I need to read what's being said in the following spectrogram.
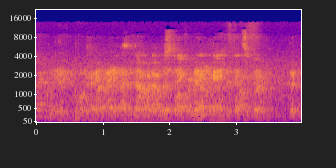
That's not what I was thinking. Okay, that's a good good.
